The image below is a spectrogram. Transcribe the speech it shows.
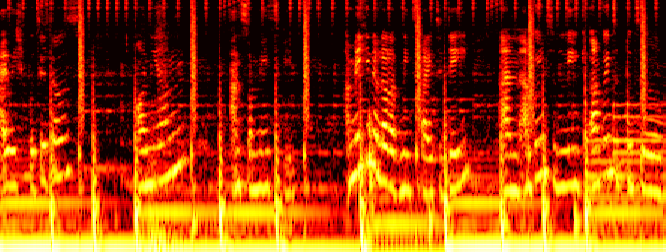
Irish potatoes, onion and some minced beef. I'm making a lot of meat pie today and I'm going to link I'm going to put a, um,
